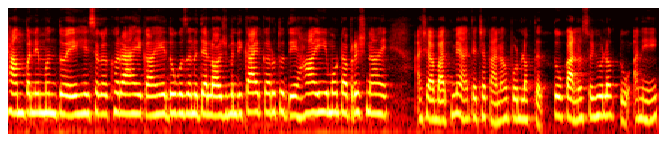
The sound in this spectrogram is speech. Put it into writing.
ठामपणे म्हणतोय हे सगळं खरं आहे का? हे दोघंजणं त्या लॉजमध्ये काय करत होते? हाही मोठा प्रश्न आहे. अशा बातम्या त्याच्या कानावर पडू लागतात. तो कानोसं घेऊ लागतो आणि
